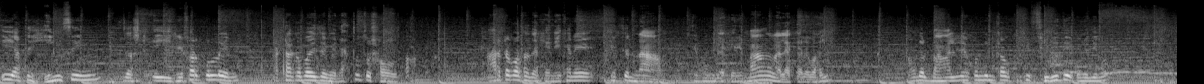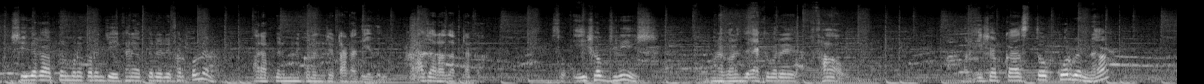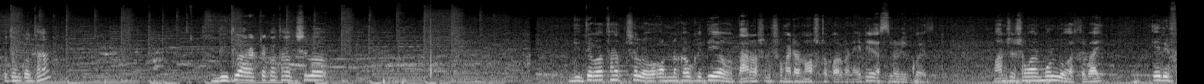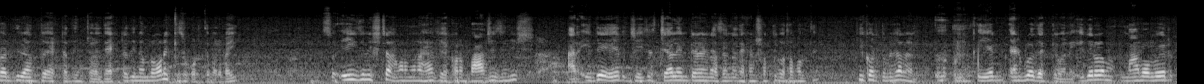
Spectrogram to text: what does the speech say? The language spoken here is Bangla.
এই আপনি হিংসিং জাস্ট এই রেফার করলেন, আর টাকা পাই যাবেন এত তো সহজ না। আর একটা কথা দেখেন, এখানে এতে নাম এবং দেখেন বাংলা লেখা রে ভাই। আমাদের বাঙালিরা কোনদিন কাউকে ফ্রিতে কোনো দিনও সেই জায়গায় আপনার মনে করেন যে এখানে আপনারা রেফার করলেন আর আপনার মনে করেন যে টাকা দিয়ে দিল, হাজার হাজার টাকা। সো এইসব জিনিস মনে করেন যে একেবারে ফাও। মানে এইসব কাজ তো করবেন না, প্রথম কথা। দ্বিতীয় আরেকটা কথা হচ্ছিল, দ্বিতীয় কথা হচ্ছিল অন্য কাউকে দিয়েও তার আসলে সময়টা নষ্ট করবেন এটাই আসলে রিকোয়েস্ট মানুষের সময়ের মূল্য আছে ভাই। এই রেফার দিলে তো একটা দিন চলে যায়। একটা দিন আমরা অনেক কিছু করতে পারি ভাই। সো এই জিনিসটা আমার মনে হয় যে এখন বাজে জিনিস। আর এদের যে যে চ্যালেঞ্জ ট্যালেন্ট আছে না, দেখেন সত্যি কথা বলতে, কী করতে হবে জানেন? এই অ্যাডগুলো দেখতে পারে এদের মা বাবার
